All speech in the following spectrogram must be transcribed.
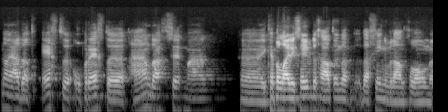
nou ja, dat echte oprechte aandacht, zeg maar, uh, ik heb een leidinggevende gehad en daar, daar gingen we dan gewoon,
